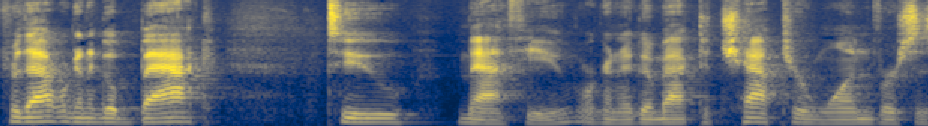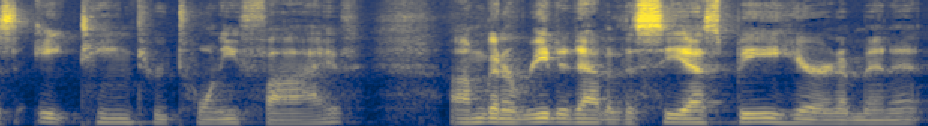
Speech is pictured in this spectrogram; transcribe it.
For that, we're going to go back to Matthew. We're going to go back to chapter 1, verses 18 through 25. I'm going to read it out of the CSB here in a minute.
